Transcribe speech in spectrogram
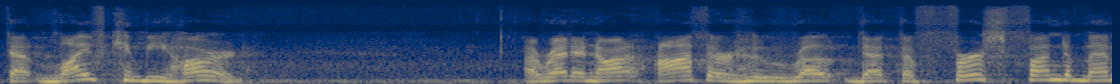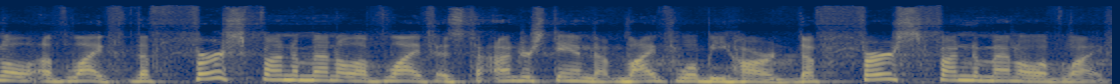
that life can be hard. I read an author who wrote that the first fundamental of life, the first fundamental of life is to understand that life will be hard. The first fundamental of life.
